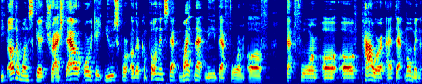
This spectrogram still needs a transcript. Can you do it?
The other ones get trashed out or get used for other components that might not need that form of that form of, of power at that moment.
